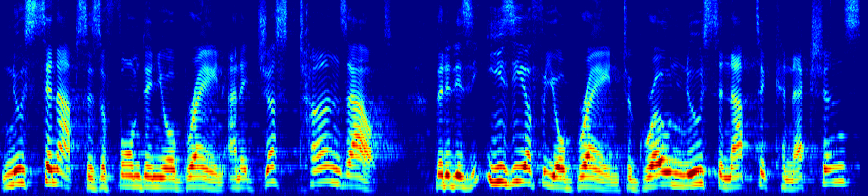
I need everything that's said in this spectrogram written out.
new synapses are formed in your brain, and it just turns out that it is easier for your brain to grow new synaptic connections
